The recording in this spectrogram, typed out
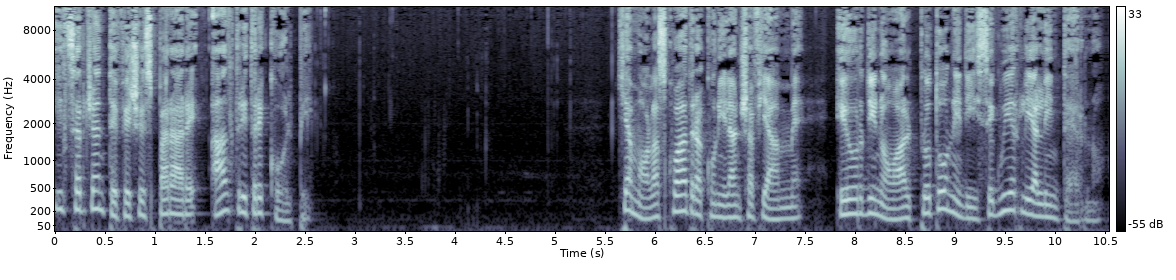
il sergente fece sparare altri tre colpi chiamò la squadra con i lanciafiamme e ordinò al plotone di seguirli all'interno.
